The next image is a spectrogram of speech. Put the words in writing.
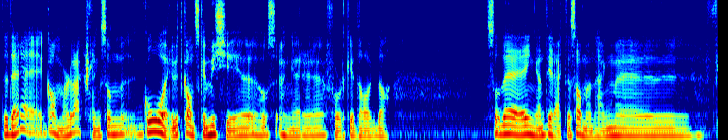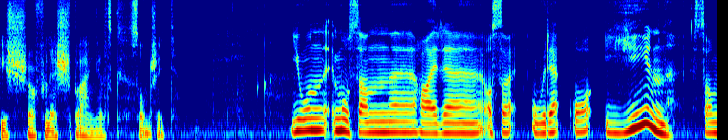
Det der er gammel veksling som går ut ganske mye hos yngre folk i dag, da. Så det er ingen direkte sammenheng med fish og flesh på engelsk sånn skitt. Jon Mosan eh, har eh, også ordet å gyn, som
